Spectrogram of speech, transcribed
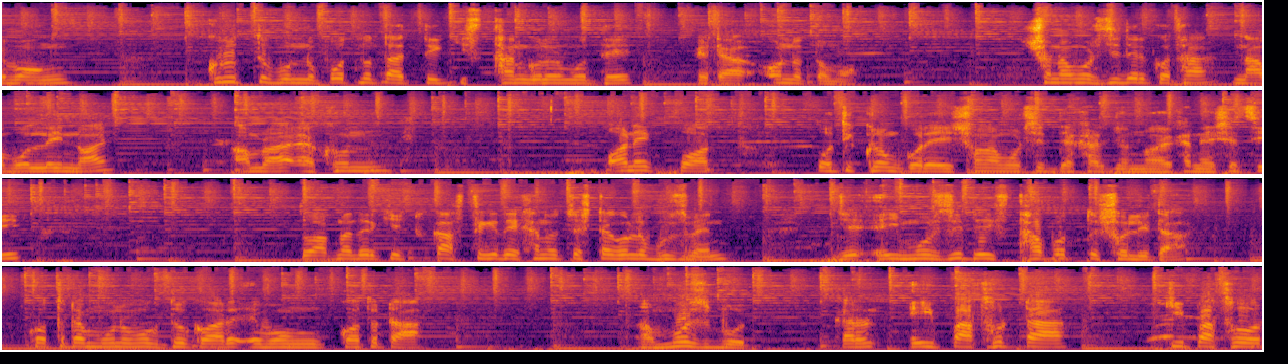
এবং গুরুত্বপূর্ণ প্রত্নতাত্ত্বিক স্থানগুলোর মধ্যে এটা অন্যতম। সোনা মসজিদের কথা না বললেই নয়, আমরা এখন অনেক পথ অতিক্রম করে এই সোনা মসজিদ দেখার জন্য এখানে এসেছি। তো আপনাদেরকে একটু কাছ থেকে দেখানোর চেষ্টা করলে বুঝবেন যে এই মসজিদের স্থাপত্য শৈলীটা কতটা মনোমুগ্ধকর এবং কতটা মজবুত। কারণ এই পাথরটা কি পাথর?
